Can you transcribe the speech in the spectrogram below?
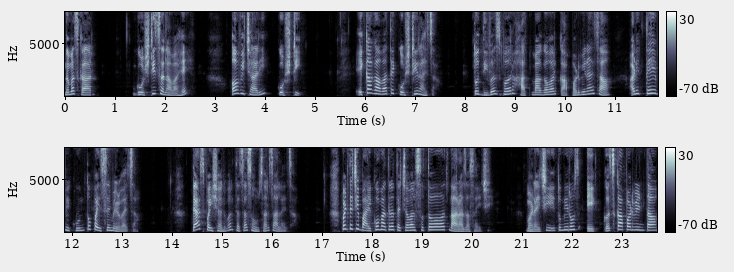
नमस्कार. गोष्टीचं नाव आहे अविचारी कोष्टी एका गावात एक कोष्टी राहायचा. तो दिवसभर हातमागावर कापड विणायचा आणि ते विकून तो पैसे मिळवायचा. त्याच पैशांवर त्याचा संसार चालायचा. पण त्याची बायको मात्र त्याच्यावर सतत नाराज असायची. म्हणायची तुम्ही रोज एकच कापड विणता?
